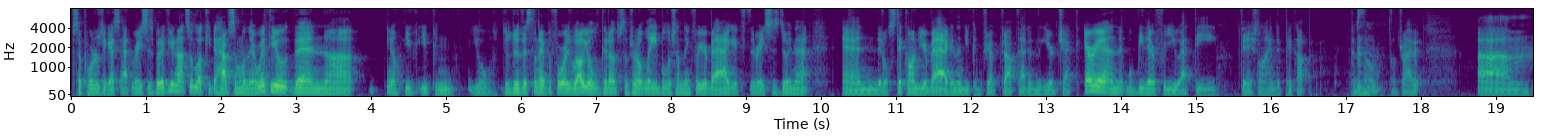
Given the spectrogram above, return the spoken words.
supporters, I guess, at races. But if you're not so lucky to have someone there with you, then uh, you know, you you can you'll you'll do this the night before as well. You'll get up some sort of label or something for your bag if the race is doing that, and it'll stick onto your bag, and then you can drop drop that in the gear check area, and it will be there for you at the finish line to pick up because they'll they'll drive it. Um,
